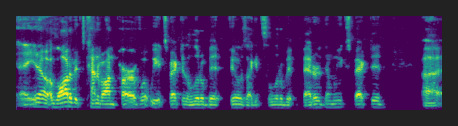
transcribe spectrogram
eh, you know, a lot of it's kind of on par of what we expected. A little bit feels like it's a little bit better than we expected. Uh,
